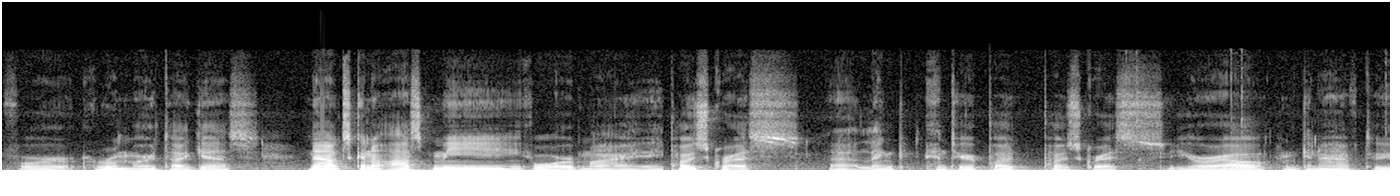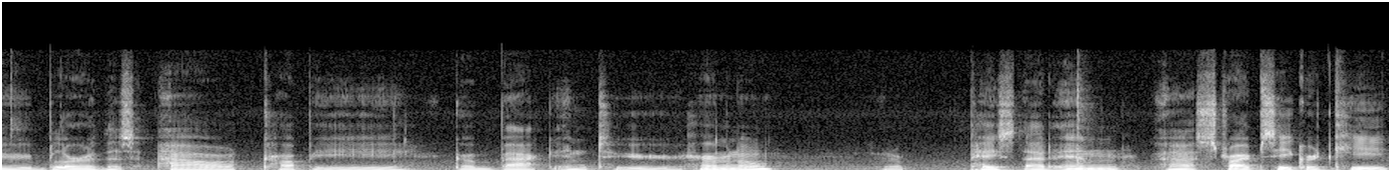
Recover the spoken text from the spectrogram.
for remote, I guess. Now it's going to ask me for my Postgres uh, link. Enter your po Postgres URL. I'm going to have to blur this out, copy, go back into terminal, paste that in uh, Stripe secret key.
